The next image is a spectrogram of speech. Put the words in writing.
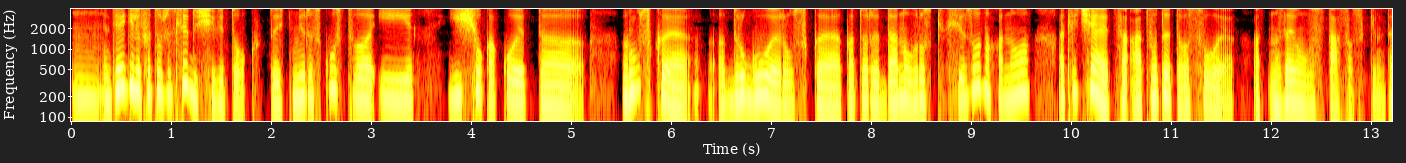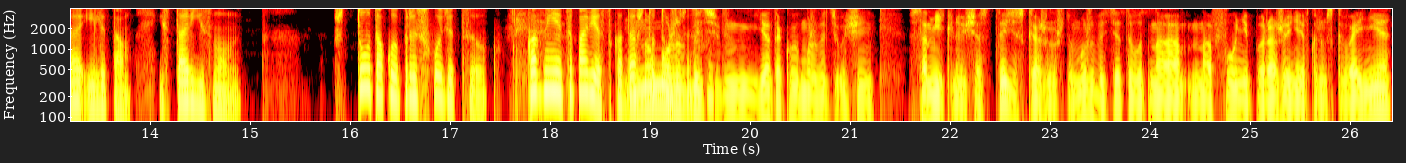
Дягилев это уже следующий виток. То есть мир искусства и еще какое-то русское, другое русское, которое дано в русских сезонах, оно отличается от вот этого слоя, от, назовем его стасовским, да, или там историзмом. Что такое происходит? Как меняется повестка, да? ну, что может быть, я такой, может быть, очень сомнительную сейчас тезис скажу, что, может быть, это вот на, на фоне поражения в Крымской войне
